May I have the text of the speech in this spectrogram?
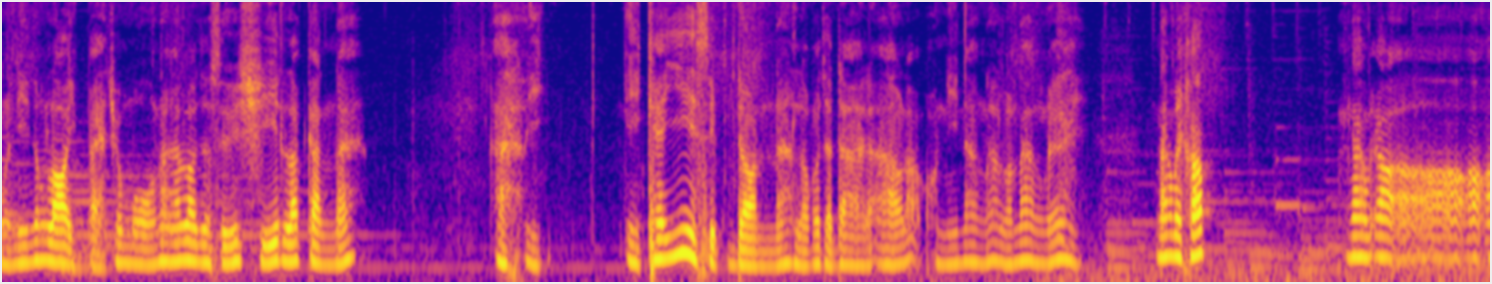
วันนี้ต้องรออีก 8 ชั่วโมงถ้างั้นเราจะซื้อชีสแล้วกันนะ อะ อีก อีกแค่ 20 ดอลนะ เราก็จะได้แล้วเอาละคนนี้นั่งแล้วเรานั่งเลย นั่งเลยครับ นั่งเลยอาเออาเอ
